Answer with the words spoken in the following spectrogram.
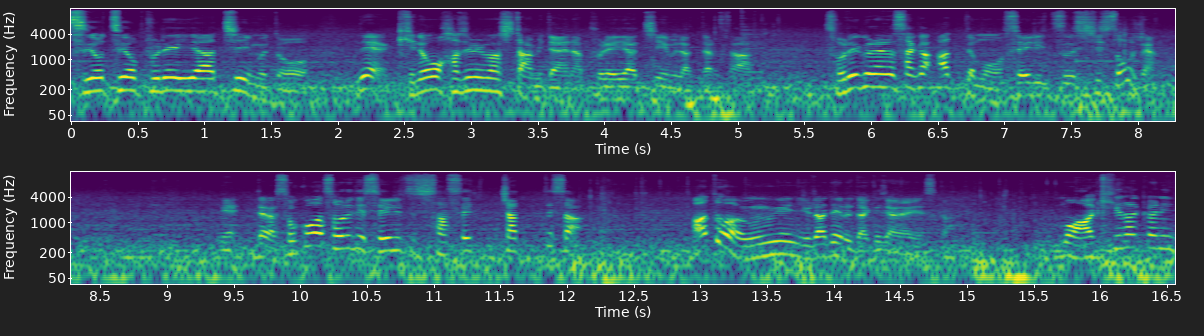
つよつよプレイヤーチームとね昨日始めましたみたいなプレイヤーチームだったらさそれぐらいの差があっても成立しそうじゃん。ねだからそこはそれで成立させちゃってさあとは運営に委ねるだけじゃないですか。もう明らかに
